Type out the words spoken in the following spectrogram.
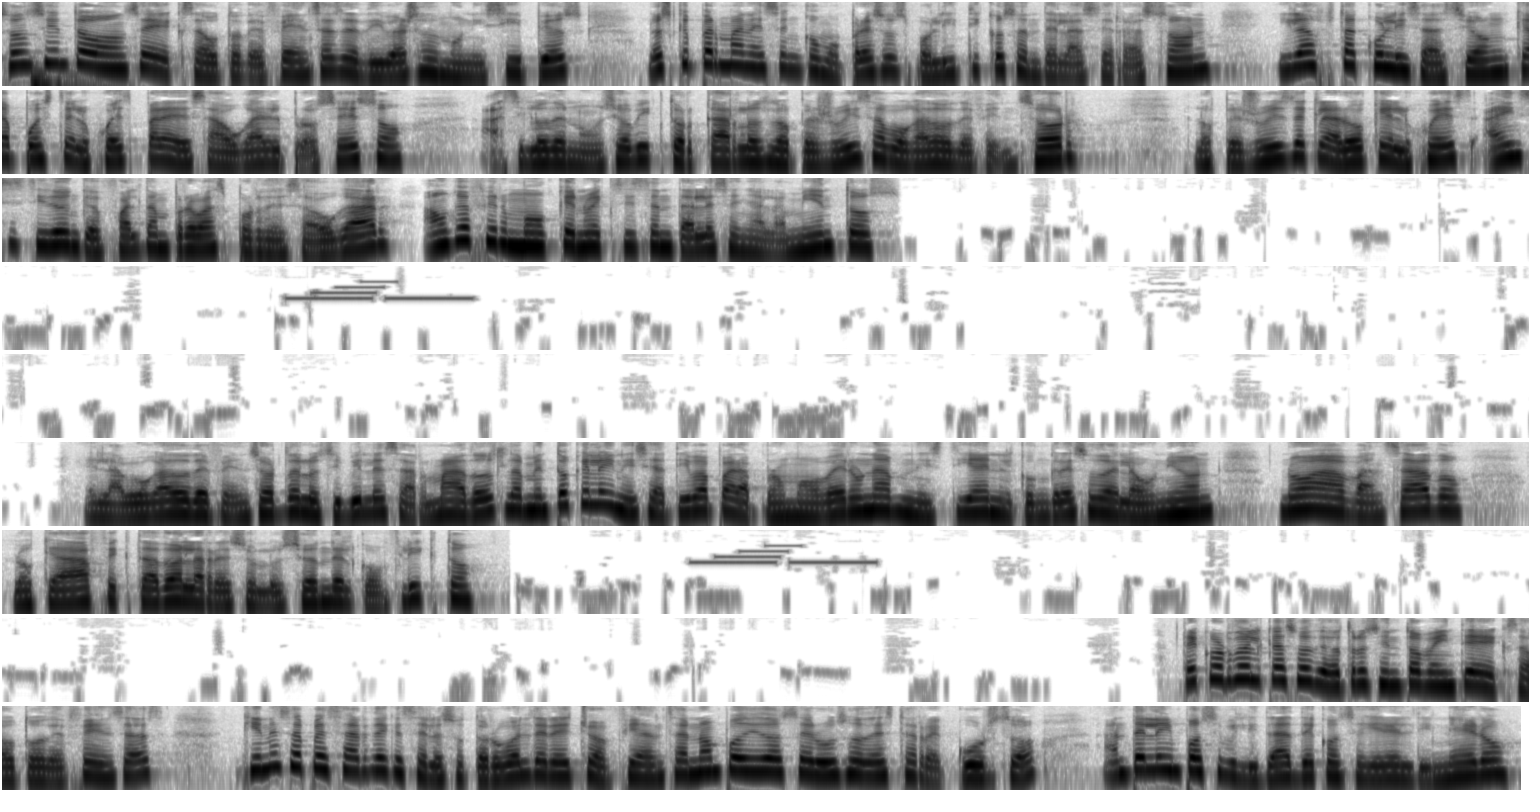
Son 111 exautodefensas de diversos municipios los que permanecen como presos políticos ante la cerrazón y la obstaculización que ha puesto el juez para desahogar el proceso, así lo denunció Víctor Carlos López Ruiz, abogado defensor. López Ruiz declaró que el juez ha insistido en que faltan pruebas por desahogar, aunque afirmó que no existen tales señalamientos. El abogado defensor de los civiles armados lamentó que la iniciativa para promover una amnistía en el Congreso de la Unión no ha avanzado, lo que ha afectado a la resolución del conflicto. Recordó el caso de otros 120 exautodefensas, quienes a pesar de que se les otorgó el derecho a fianza no han podido hacer uso de este recurso ante la imposibilidad de conseguir el dinero.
